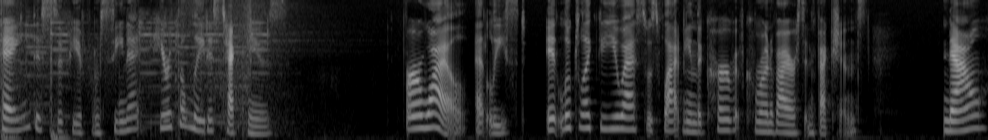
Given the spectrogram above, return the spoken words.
Hey, this is Sophia from CNET here with the latest tech news. For a while, at least, it looked like the US was flattening the curve of coronavirus infections. Now,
